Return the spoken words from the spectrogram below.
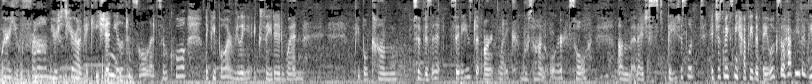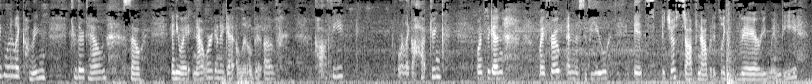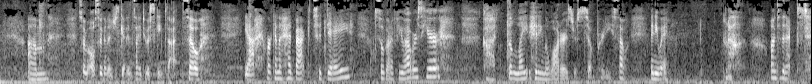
where are you from? You're just here on vacation. You live in Seoul. That's so cool. Like people are really excited when people come to visit cities that aren't like Busan or Seoul. Um, and I just, they just looked, it just makes me happy that they look so happy that people are like coming to their town. So anyway, now we're gonna get a little bit of coffee or like a hot drink. Once again, my throat and this view, it's, it just stopped now, but it's like very windy. Um, so I'm also gonna just get inside to escape that. So yeah, we're gonna head back today. Still got a few hours here. God, the light hitting the water is just so pretty. So anyway, on to the next.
